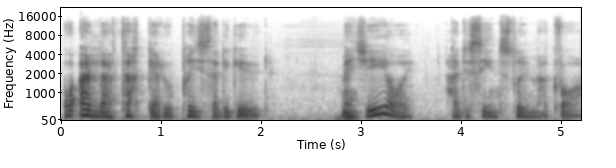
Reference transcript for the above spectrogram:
och alla tackade och prisade Gud. Men Georg hade sin struma kvar.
